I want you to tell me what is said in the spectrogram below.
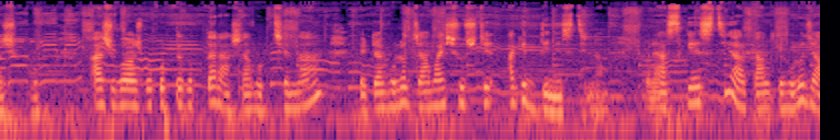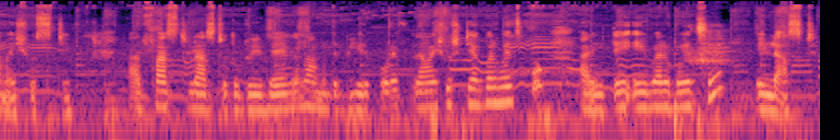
আসব। আসব আসব করতে করতে আর আসা হচ্ছে না। এটা হলো জামাই ষষ্ঠীর আগের দিন এসেছিলাম। মানে আজকে এসছি আর কালকে হলো জামাই ষষ্ঠী। আর ফার্স্ট লাস্ট দুটোই হয়ে গেল। আমাদের বিয়ের পরে জামাই ষষ্ঠী একবার হয়েছিল আর এটাই এইবার হয়েছে এই লাস্ট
